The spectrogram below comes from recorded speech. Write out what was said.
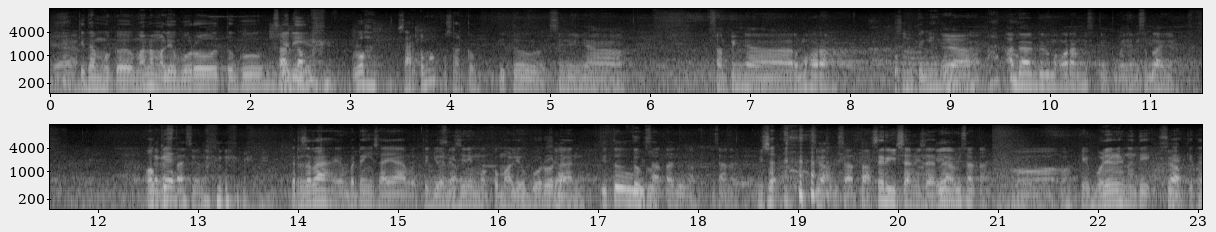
Ya. kita mau ke mana Malioboro, Tugu. Sarkem. Jadi wah, Sarkem apa Sarkem? Itu sininya sampingnya rumah orang. Sampingnya Ya, mana? ada di rumah orang di situ, pokoknya di sebelahnya. Oke, Dekat stasiun. terserah. Yang penting saya tujuan di sini mau ke Malioboro Siap. dan itu Tugu. wisata juga di sana. Bisa Siap, wisata. seriusan wisata. Iya, wisata. Oh, oke. Boleh deh nanti Siap. ya, kita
